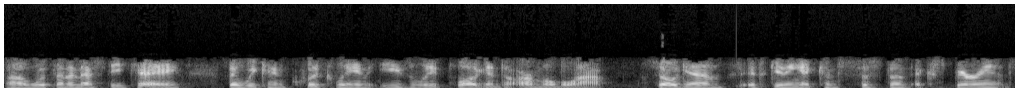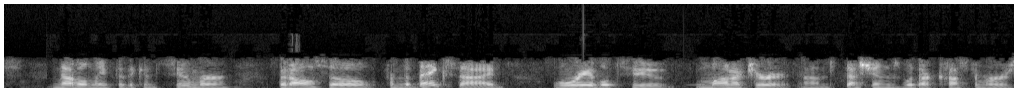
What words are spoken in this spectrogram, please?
uh, within an SDK that we can quickly and easily plug into our mobile app. So again, it's getting a consistent experience not only for the consumer, but also from the bank side, we're able to monitor um, sessions with our customers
